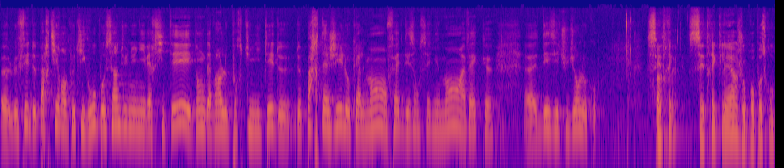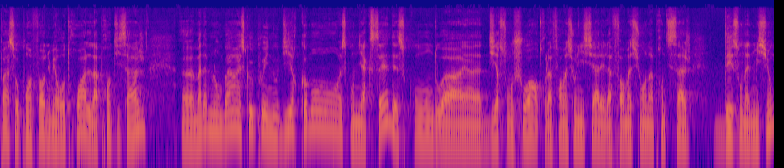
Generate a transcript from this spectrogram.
le, fait de partir en petits groupes au sein d'une université et donc d'avoir l'opportunité de, partager localement en fait des enseignements avec des étudiants locaux. C'est très, très, clair. Je vous propose qu'on passe au point fort numéro 3, l'apprentissage. Madame Lombard, est-ce que vous pouvez nous dire comment est-ce qu'on y accède? Est-ce qu'on doit dire son choix entre la formation initiale et la formation en apprentissage dès son admission?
